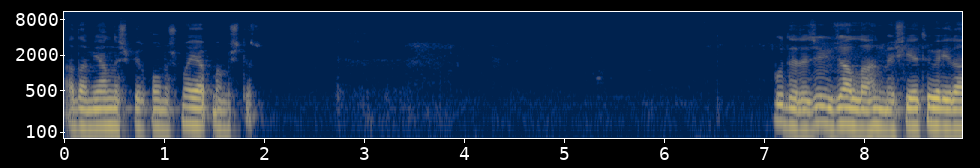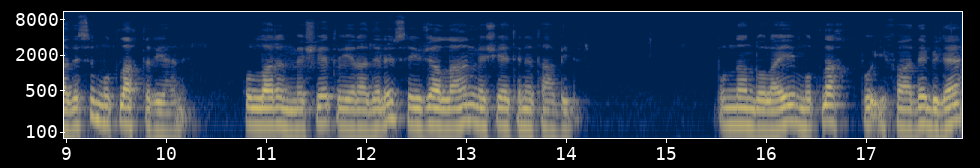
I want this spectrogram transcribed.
Adam yanlış bir konuşma yapmamıştır. Bu derece Yüce Allah'ın meşiyeti ve iradesi mutlaktır yani. Kulların meşiyet ve iradeleri ise Yüce Allah'ın meşiyetine tabidir. Bundan dolayı mutlak bu ifade bile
